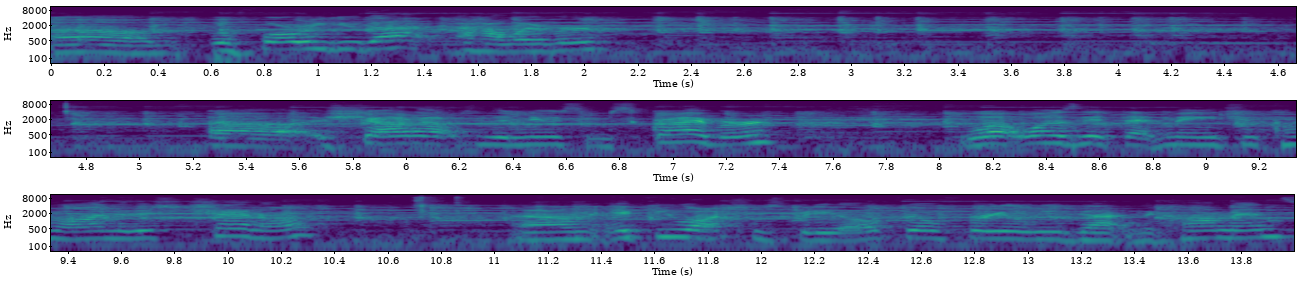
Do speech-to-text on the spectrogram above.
Um, before we do that, however, uh, shout out to the new subscriber. What was it that made you come onto this channel? Um, if you watch this video, feel free to leave that in the comments.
